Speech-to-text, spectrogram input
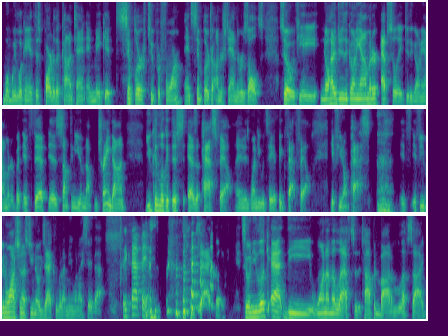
when we're looking at this part of the content and make it simpler to perform and simpler to understand the results. So if you know how to do the goniometer, absolutely do the goniometer. But if that is something you have not been trained on, you can look at this as a pass fail. And as Wendy would say, a big fat fail if you don't pass. if, if you've been watching us, you know exactly what I mean when I say that. Big fat fail. exactly. So when you look at the one on the left, so the top and bottom left side,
